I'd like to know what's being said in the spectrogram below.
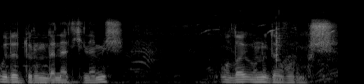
O da durumdan etkilemiş. Olay onu da vurmuş.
